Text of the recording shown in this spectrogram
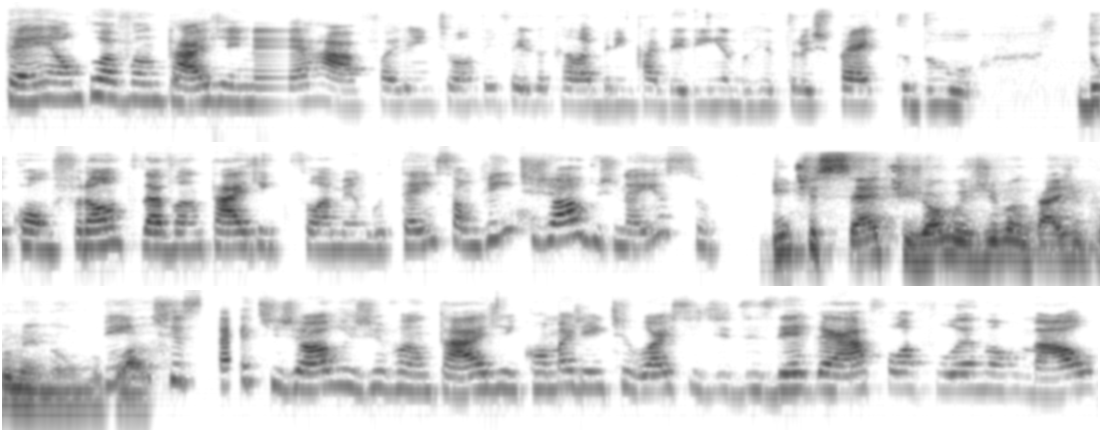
tem ampla vantagem, né, Rafa? A gente ontem fez aquela brincadeirinha do retrospecto do do confronto, da vantagem que o Flamengo tem. São 20 jogos, não é isso? 27 jogos de vantagem para o Mengão no 27 clássico. jogos de vantagem, como a gente gosta de dizer, ganhar Fla-Flu é normal.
